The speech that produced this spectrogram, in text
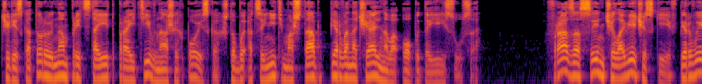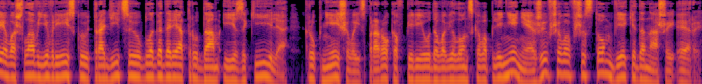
через которую нам предстоит пройти в наших поисках, чтобы оценить масштаб первоначального опыта Иисуса. Фраза «сын человеческий» впервые вошла в еврейскую традицию благодаря трудам Иезекииля, крупнейшего из пророков периода Вавилонского пленения, жившего в VI веке до нашей эры.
